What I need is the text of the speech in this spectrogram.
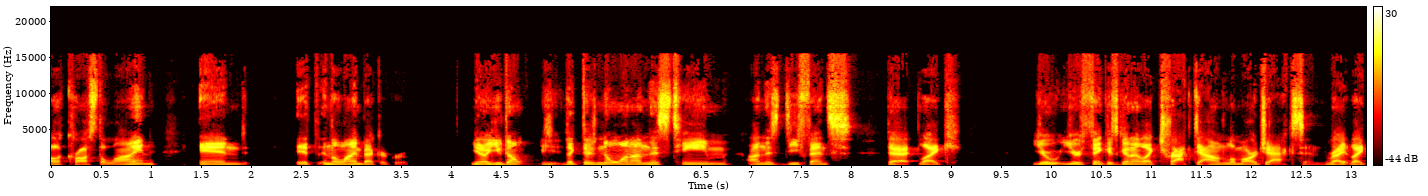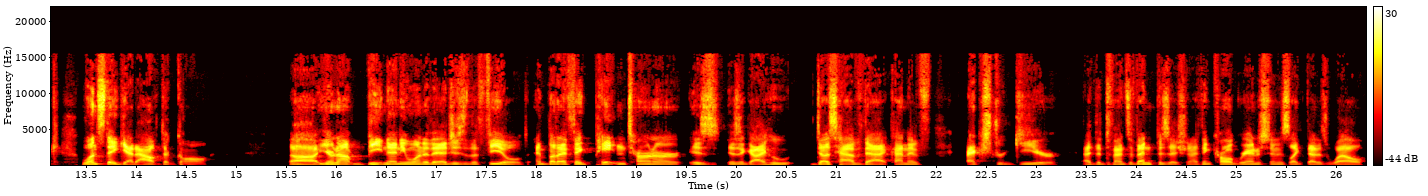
across the line and it in the linebacker group. You know, you don't like there's no one on this team on this defense that like your your think is going to like track down Lamar Jackson, right? Like once they get out, they're gone. Uh, you're not beating anyone to the edges of the field, and but I think Peyton Turner is is a guy who does have that kind of extra gear at the defensive end position. I think Carl Granderson is like that as well.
